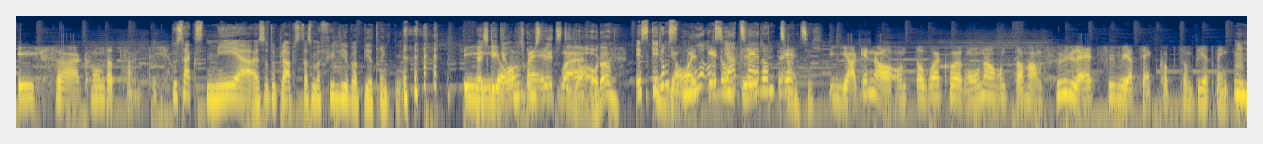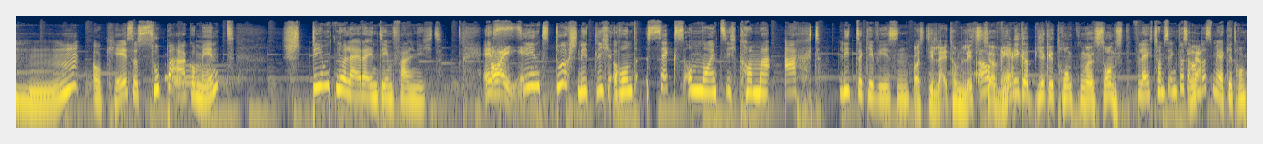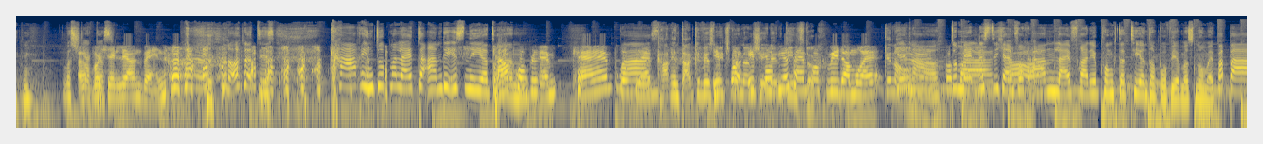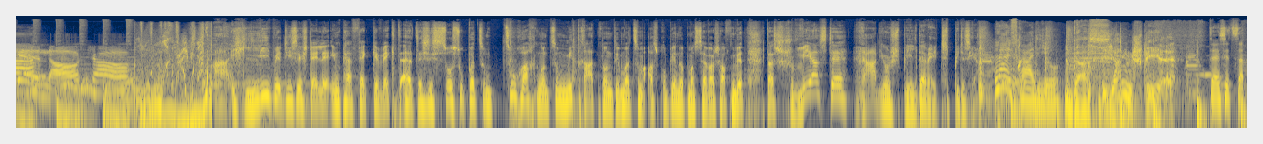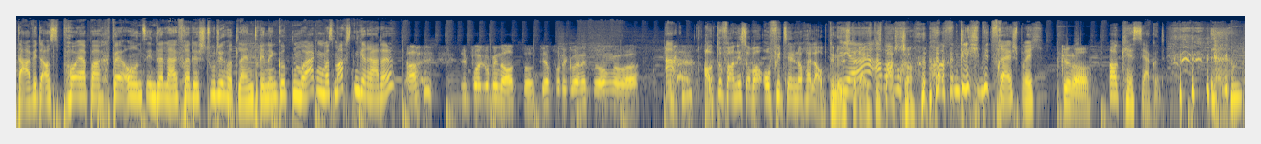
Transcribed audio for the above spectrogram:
Ich sag 120. du sagst mehr, also du glaubst, dass wir viel lieber Bier trinken. Es geht ja, ums, ums letzte war- Jahr, oder? Es geht ums, Ja, nur es ums geht Jahr ums Letzte. 2020. Ja, genau. Und da war Corona und da haben viele Leute viel mehr Zeit gehabt zum Bier trinken. Okay, ist ein super Argument. Stimmt nur leider in dem Fall nicht. Es Oje. sind durchschnittlich rund 96,8 Liter gewesen. Was, die Leute haben letztes Jahr Okay. weniger Bier getrunken als sonst. Vielleicht haben sie irgendwas Ja. anderes mehr getrunken. Was Äh, Stärkeres? wahrscheinlich ein Wein. Oder das? Karin, tut mir leid, der Andi ist näher dran. Kein Problem, kein Problem. Karin, danke fürs Ich, Mitspielen. pro- Einen ich schönen probier's Dienstag. einfach wieder mal. Genau. Genau. Du Baba, meldest dich einfach ciao. an, liveradio.at und dann probieren wir es nochmal. Baba! Genau, ciao. Ah, ich liebe diese Stelle in Perfekt geweckt. Äh, Das ist so super zum Zuhachen und zum Mitraten und immer zum Ausprobieren, ob man es selber schaffen wird. Das schwerste Radiospiel der Welt. Bitte sehr. Live-Radio. Das Jein-Spiel. Da ist jetzt der David aus Peuerbach bei uns in der Live-Radio-Studio-Hotline drinnen. Guten Morgen, was machst du denn gerade? Ah, ich fahre gerade mit dem Auto. Darf ich gar nicht sagen, aber. Autofahren ist aber offiziell noch erlaubt in Österreich. Das aber passt schon. hoffentlich mit Freisprech. Genau. Okay, sehr gut.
